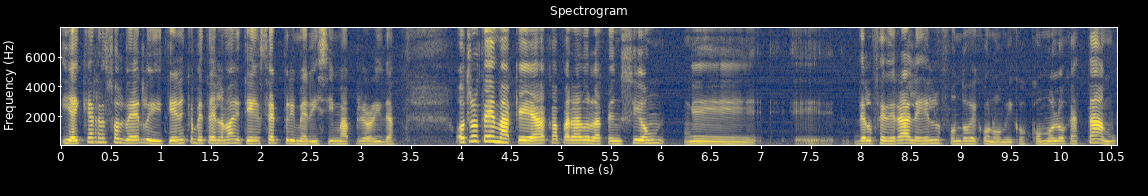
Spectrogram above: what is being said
y hay que resolverlo y tienen que meter la mano y tiene que ser primerísima prioridad. Otro tema que ha acaparado la atención eh, de los federales es los fondos económicos, cómo los gastamos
